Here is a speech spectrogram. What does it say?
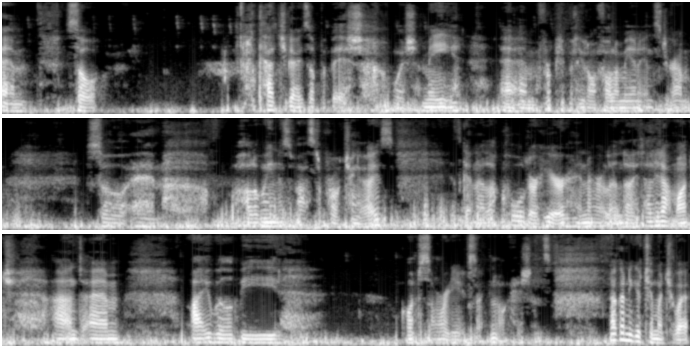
Um so catch you guys up a bit with me um, for people who don't follow me on Instagram. So, um, Halloween is fast approaching, guys. It's getting a lot colder here in Ireland, I tell you that much. And um, I will be going to some really exciting locations. Not going to give too much away,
